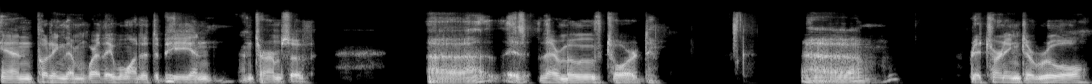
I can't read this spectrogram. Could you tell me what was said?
in putting them where they wanted to be in, in terms of uh, is their move toward uh, returning to rule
